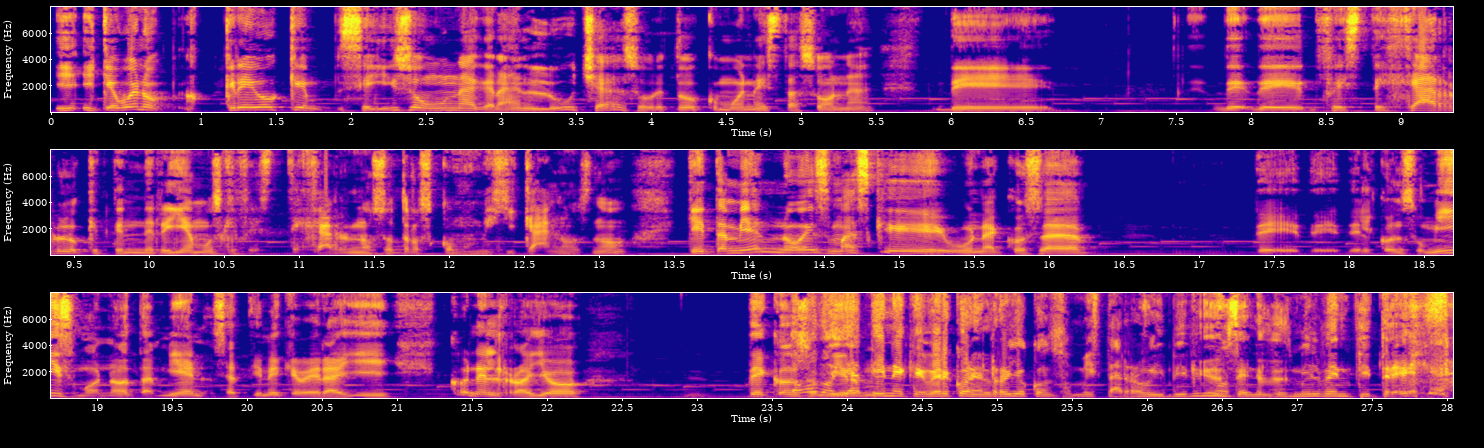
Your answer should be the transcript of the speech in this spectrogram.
Y, que bueno, creo que se hizo una gran lucha, sobre todo como en esta zona, de, de, festejar lo que tendríamos que festejar nosotros como mexicanos, ¿no? Que también no es más que una cosa del consumismo, ¿no? También, o sea, tiene que ver allí con el rollo de consumir. Todo ya tiene que ver con el rollo consumista, Robin. Vivimos en el 2023.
